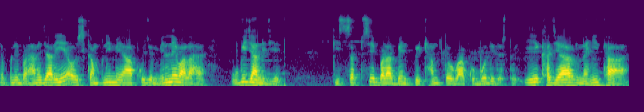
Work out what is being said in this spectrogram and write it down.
अपनी बढ़ाने जा रही है और इस कंपनी में आपको जो मिलने वाला है, वो भी जान लीजिए कि सबसे बड़ा बेनिफिट हम तो आपको बोल दिए दोस्तों, एक हज़ार नहीं था,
